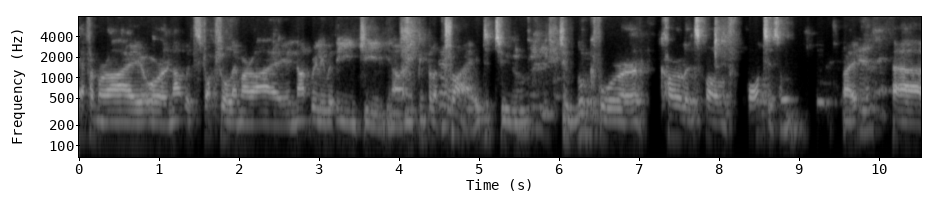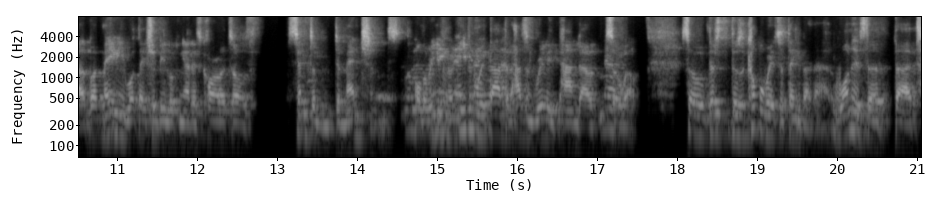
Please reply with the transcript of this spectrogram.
fMRI or not with structural MRI, and not really with EEG. You know, I mean, people have tried to Indeed. to look for correlates of autism, right? Yeah. Uh, but maybe what they should be looking at is correlates of symptom dimensions. Well, Although even even with that, that hasn't really panned out no. so well. So there's there's a couple ways to think about that. One is that that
